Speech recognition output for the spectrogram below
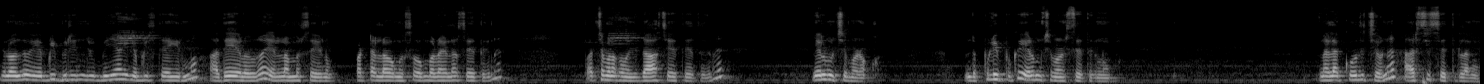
இதில் வந்து எப்படி பிரிஞ்சு பிரியாணிக்கு எப்படி செய்யணுமோ அதே அளவு தான் எல்லாமே செய்யணும். பட்டை லவங்க சோம்பெல்லாம் எல்லாம் சேர்த்துக்கின்னு பச்சை மிளகாய் கொஞ்சம் ஜாஸ்தியாக சேர்த்துக்கின்னு எலுமிச்சம்பழம் இந்த புளிப்புக்கு எலுமிச்சை பழம் சேர்த்துக்கணும். நல்லா கொதிச்சோன்னே அரிசி சேர்த்துக்கலாங்க.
